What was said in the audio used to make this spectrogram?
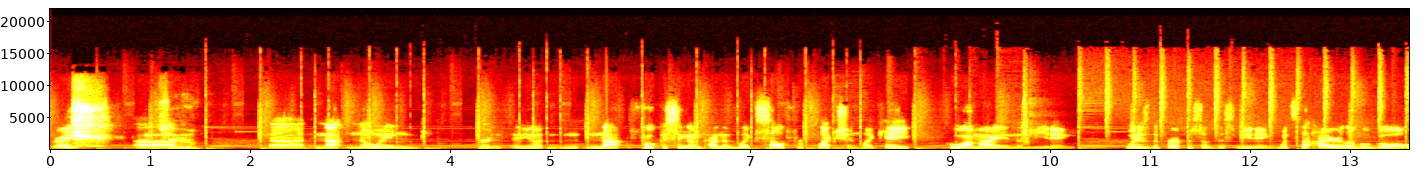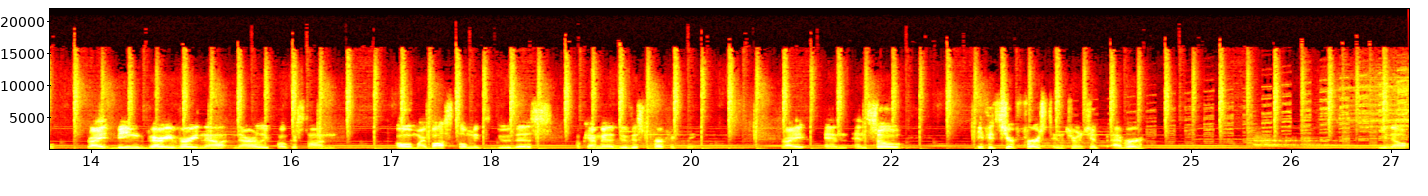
right? Um, True. Uh, not knowing or you know n- not focusing on kind of like self-reflection like hey who am i in the meeting what is the purpose of this meeting? What's the higher level goal right? Being very very na- narrowly focused on oh my boss told me to do this. Okay i'm going to do this perfectly right? And and so if it's your first internship ever, you know,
